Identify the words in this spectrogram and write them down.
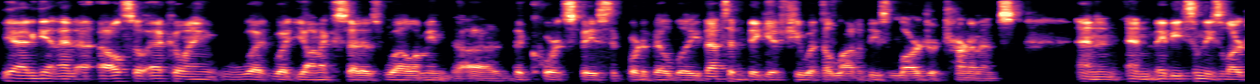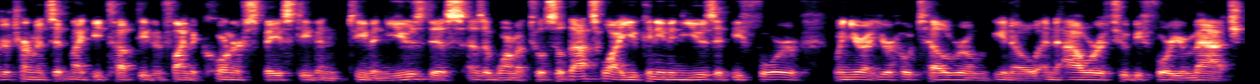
Yeah, and again, and uh, also echoing what what Yannick said as well. I mean, uh, the court space, the court availability, that's a big issue with a lot of these larger tournaments. And and maybe some of these larger tournaments, it might be tough to even find a corner space to even to even use this as a warm up tool. So that's why you can even use it before when you're at your hotel room, you know, an hour or two before your match.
